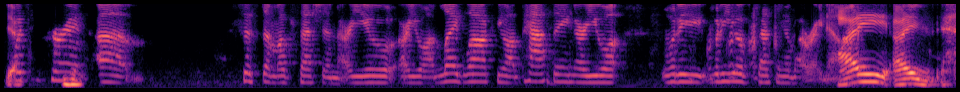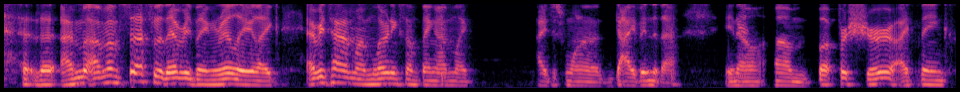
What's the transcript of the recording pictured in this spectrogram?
yeah. What's your current um system obsession? Are you are you on leg locks? Are you on passing? Are you what are you what are you obsessing about right now? I I I'm I'm obsessed with everything really. Like every time I'm learning something, I'm like, I just want to dive into that, you know. Um, but for sure, I think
